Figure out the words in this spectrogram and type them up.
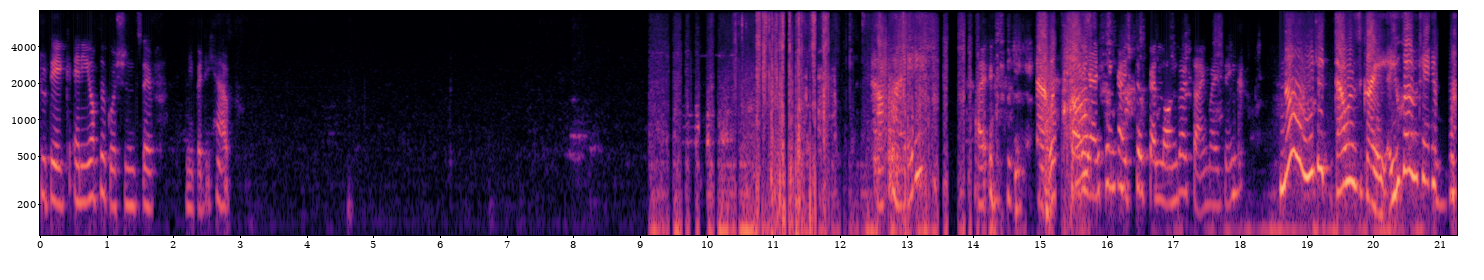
to take any of the questions if anybody have. Hi. I, that was sorry. I think I took a longer time. I think. No, you did. That was great. You could have taken as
